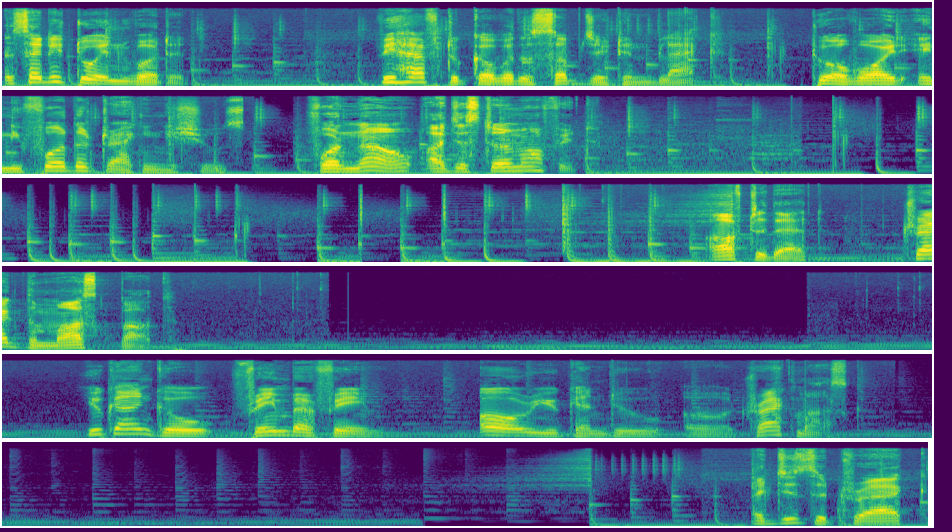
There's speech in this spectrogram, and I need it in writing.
and set it to inverted. We have to cover the subject in black to avoid any further tracking issues. For now, I just turn off it. After that, track the mask path. You can go frame by frame or you can do a track mask. Adjust the track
